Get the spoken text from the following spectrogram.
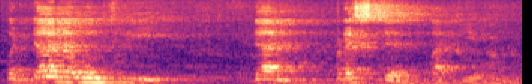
Perdana Menteri dan Presiden Parti UMNO.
